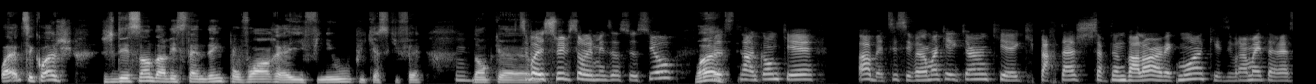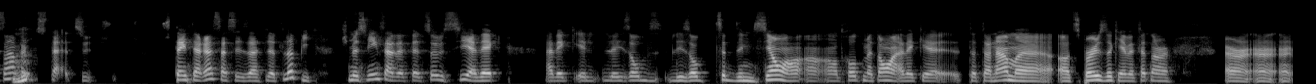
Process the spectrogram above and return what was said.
ouais, tu sais quoi, je, je descends dans les standings pour voir euh, il finit où, puis qu'est-ce qu'il fait. Mhm. Donc, euh, Tu vas le suivre sur les médias sociaux. ouais, Là, tu te rends compte que ah, ben, tu sais, c'est vraiment quelqu'un qui, qui partage certaines valeurs avec moi, qui est vraiment intéressant. Mhm. Tu t'intéresses à ces athlètes-là. Puis je me souviens que ça avait fait ça aussi avec, avec les, autres, les autres types d'émissions, en- en- entre autres, mettons, avec euh, Tottenham euh, Hotspurs, là, qui avait fait un. un, un- un-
